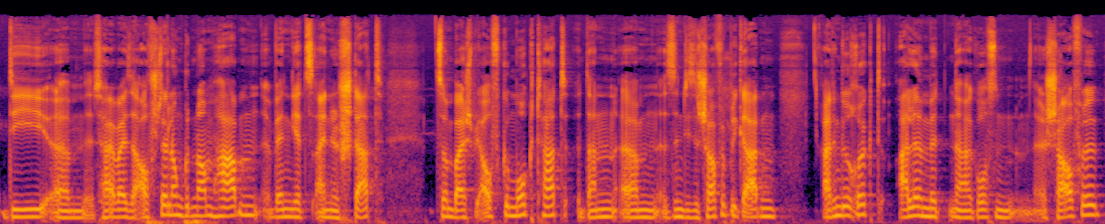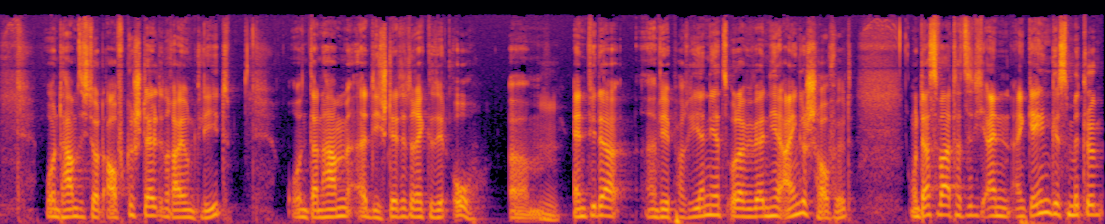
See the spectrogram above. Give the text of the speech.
die ähm, teilweise Aufstellung genommen haben, wenn jetzt eine Stadt zum Beispiel aufgemuckt hat, dann ähm, sind diese Schaufelbrigaden angerückt, alle mit einer großen äh, Schaufel und haben sich dort aufgestellt in Reihe und Glied. Und dann haben äh, die Städte direkt gesehen, oh, ähm, entweder äh, wir parieren jetzt oder wir werden hier eingeschaufelt. Und das war tatsächlich ein, ein gängiges Mittel.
